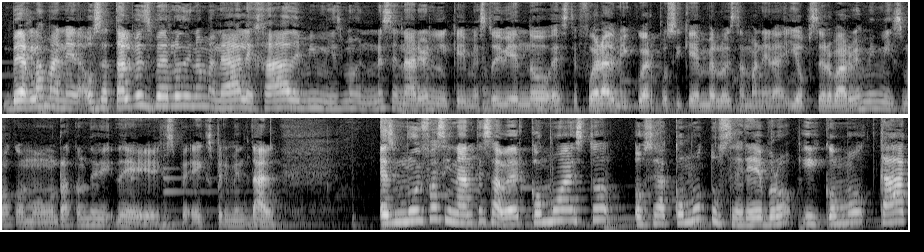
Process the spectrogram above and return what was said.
ver la manera, o sea, tal vez verlo de una manera alejada de mí mismo en un escenario en el que me estoy viendo este, fuera de mi cuerpo, si quieren verlo de esta manera, y observarme a mí mismo como un ratón de, experimental. Es muy fascinante saber cómo esto, o sea, cómo tu cerebro y cómo cada,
